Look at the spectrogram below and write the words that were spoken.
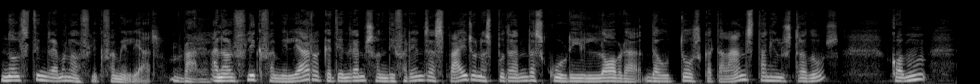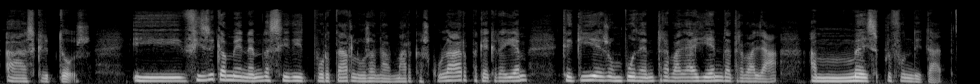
No els tindrem en el flic familiar. Val. En el flic familiar el que tindrem són diferents espais on es podran descobrir l'obra d'autors catalans, tant il·lustradors com uh, escriptors. I físicament hem decidit portar-los en el marc escolar perquè creiem que aquí és on podem treballar i hem de treballar amb més profunditat.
